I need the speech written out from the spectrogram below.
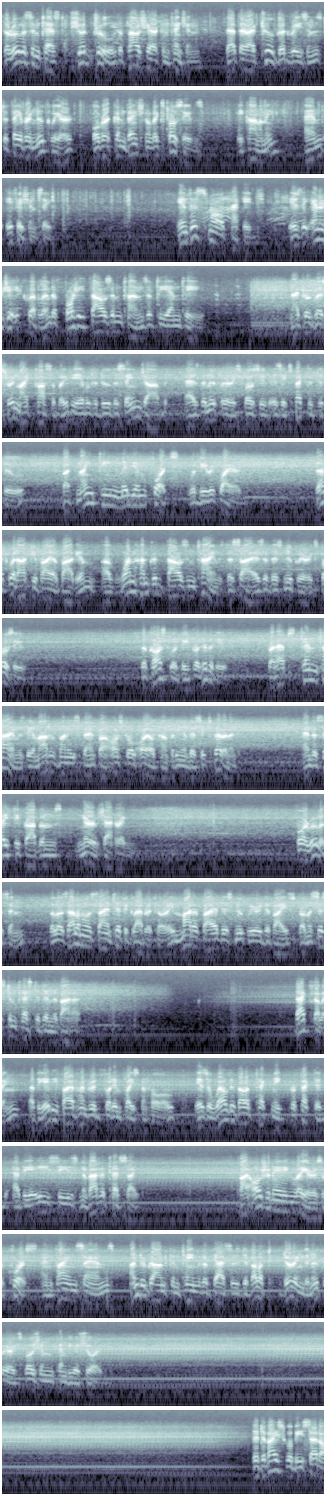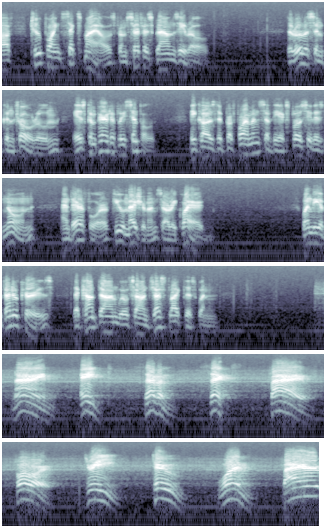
The Rulison test should prove the plowshare contention that there are two good reasons to favor nuclear over conventional explosives, economy and efficiency. In this small package is the energy equivalent of 40,000 tons of TNT. Nitroglycerin might possibly be able to do the same job as the nuclear explosive is expected to do, but 19 million quarts would be required. That would occupy a volume of 100,000 times the size of this nuclear explosive. The cost would be prohibitive, perhaps 10 times the amount of money spent by Austral Oil Company in this experiment, and the safety problems nerve-shattering. For Rulison, the Los Alamos Scientific Laboratory modified this nuclear device from a system tested in Nevada. Backfilling at the 8,500-foot emplacement hole is a well-developed technique perfected at the AEC's Nevada test site. By alternating layers of coarse and fine sands, underground containment of gases developed during the nuclear explosion can be assured. The device will be set off 2.6 miles from surface ground zero. The Rulison control room is comparatively simple because the performance of the explosive is known and therefore few measurements are required. When the event occurs, the countdown will sound just like this one. Nine, eight, seven, six, five, four, three, two, one. Fire!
